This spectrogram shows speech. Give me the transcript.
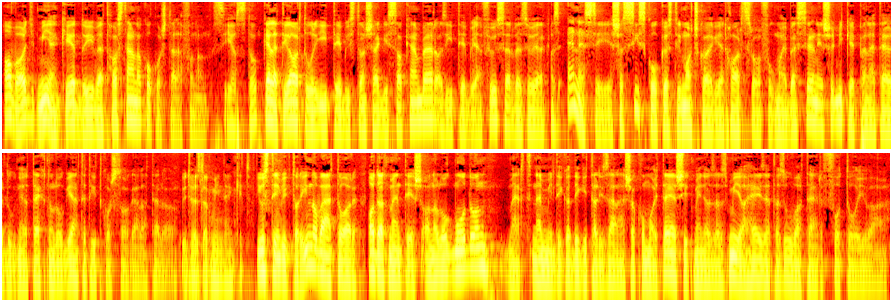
avagy milyen kérdőívet használnak okostelefonon. Sziasztok! Keleti Artúr IT biztonsági szakember, az ITBN főszervezője, az NSA és a Cisco közti macskaeger harcról fog majd beszélni, és hogy miképpen lehet eldugni a technológiát a titkos szolgálat elől. Üdvözlök mindenkit! Justin Viktor innovátor, adatmentés analóg módon, mert nem mindig a digitalizálás a komoly teljesítmény, azaz mi a helyzet az UVATER fotóival.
